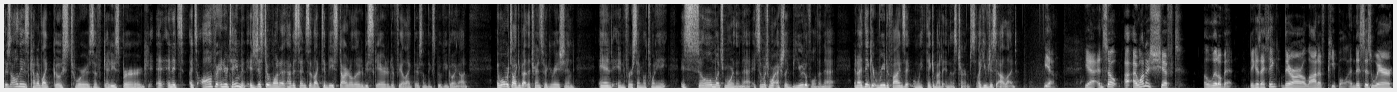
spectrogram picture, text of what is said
there's all these kind of like ghost tours of Gettysburg, and, and it's it's all for entertainment. It's just to want to have a sense of like to be startled or to be scared or to feel like there's something spooky going on. And what we're talking about, the Transfiguration, and in 1 Samuel 28, is so much more than that. It's so much more actually beautiful than that. And I think it redefines it when we think about it in those terms, like you've just outlined. Yeah. Yeah. And so I, I want to shift a little bit because I think there are a lot of people, and this is where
